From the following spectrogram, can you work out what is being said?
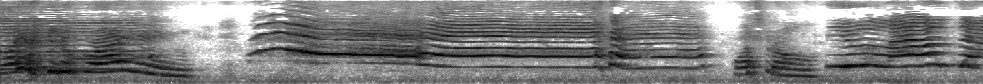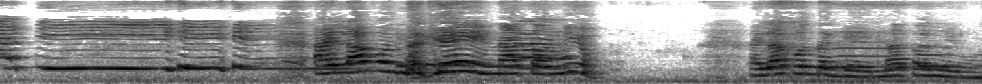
Why are you crying? What's wrong? You at me. I laugh on the game, not on you. I laugh on the game, not on you.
